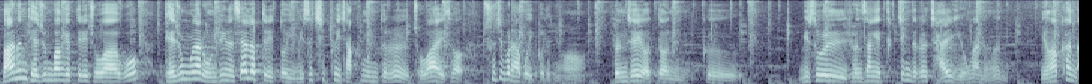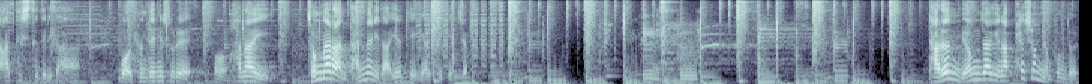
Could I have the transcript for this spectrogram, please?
많은 대중 관객들이 좋아하고 대중문화를 움직이는 셀럽들이 또 이 미스 치프의 작품들을 좋아해서 수집을 하고 있거든요. 현재의 어떤 그 미술 현상의 특징들을 잘 이용하는 명확한 아티스트들이다. 뭐 현대 미술의 어, 하나의 적나라한 단면이다 이렇게 얘기할 수 있겠죠. 다른 명작이나 패션 명품들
